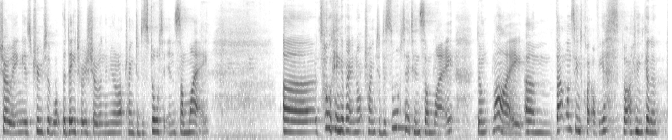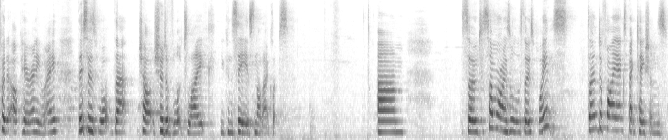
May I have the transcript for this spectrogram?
showing is true to what the data is showing and you're not trying to distort it in some way. Uh, talking about not trying to distort it in some way, don't lie. Um, that one seems quite obvious, but I'm going to put it up here anyway. This is what that chart should have looked like. You can see it's not that close. Um, so to summarize all of those points, don't defy expectations.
